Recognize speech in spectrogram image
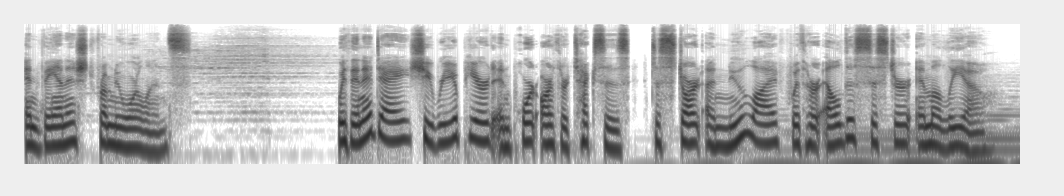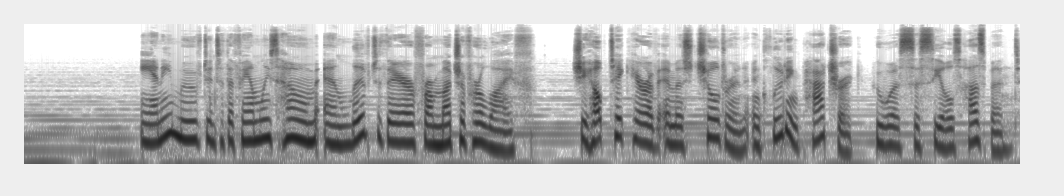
and vanished from New Orleans. Within a day, she reappeared in Port Arthur, Texas, to start a new life with her eldest sister, Emma Leo. Annie moved into the family's home and lived there for much of her life. She helped take care of Emma's children, including Patrick, who was Cecile's husband.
